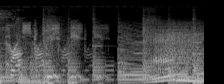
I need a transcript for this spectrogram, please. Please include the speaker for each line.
Speaker 1: Thrust peak.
